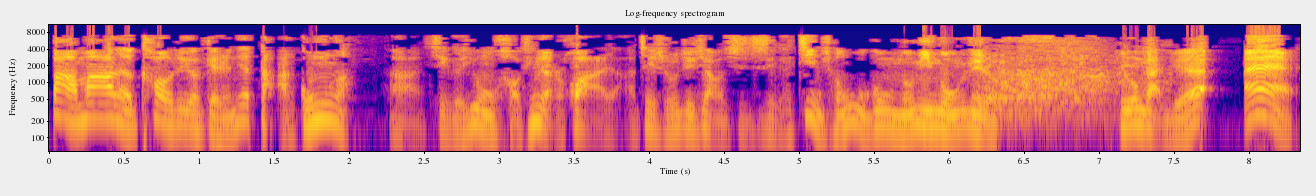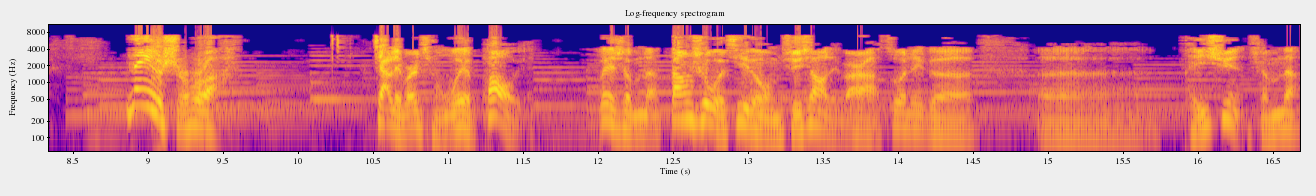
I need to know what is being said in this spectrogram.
爸妈呢靠这个给人家打工啊啊，这个用好听点话呀，这时候就叫这个进城务工、农民工那种那种感觉，哎。那个时候啊，家里边穷，我也抱怨，为什么呢？当时我记得我们学校里边啊，做这个呃培训什么的，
